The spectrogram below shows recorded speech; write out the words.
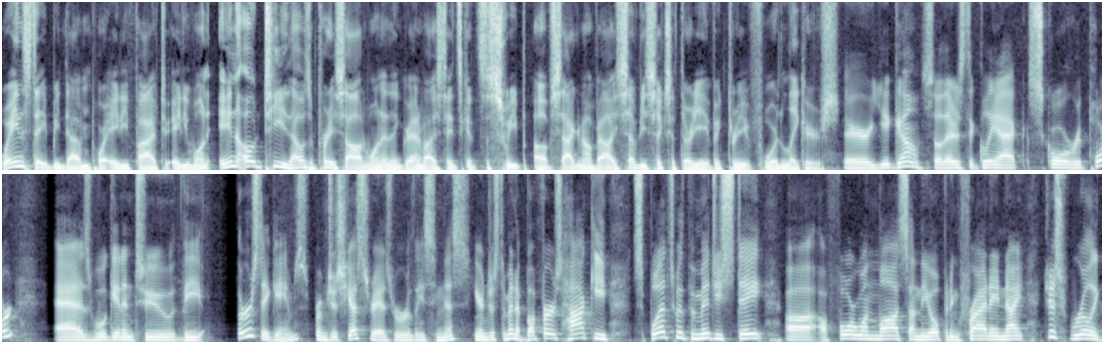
Wayne State beat Davenport 85 to 81 in OT. That was a pretty solid one. And then Grand Valley State gets the sweep of Saginaw Valley 76 to 38 victory for the Lakers. There you go. So there's the GLIAC score report as we'll get into the Thursday games from just yesterday as we're releasing this here in just a minute. But first, hockey splits with Bemidji State, uh, a 4 1 loss on the opening Friday night. Just really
